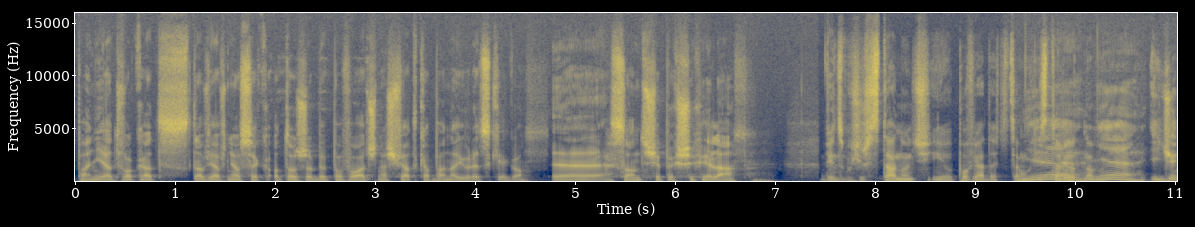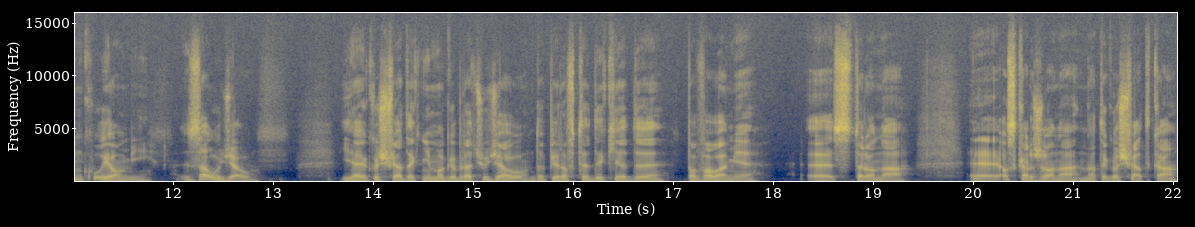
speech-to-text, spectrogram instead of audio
pani adwokat stawia wniosek o to, żeby powołać na świadka pana Jureckiego. E, sąd się przychyla. Więc musisz stanąć i opowiadać całą nie, historię od nowa. Nie, i dziękują mi za udział. Ja jako świadek nie mogę brać udziału. Dopiero wtedy, kiedy powoła mnie e, strona e, oskarżona na tego świadka.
